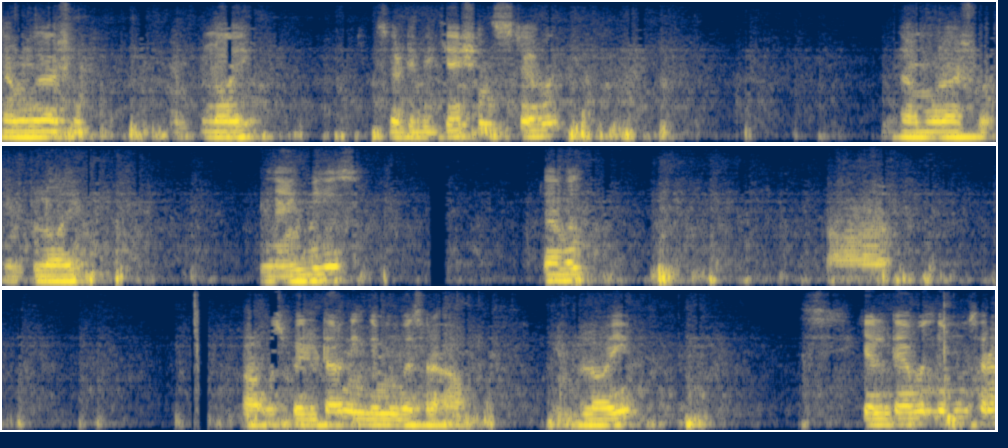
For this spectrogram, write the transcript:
जब मेरा शुरू employee certifications table the Morasho employee languages. Table uh, उस पे रिटर्निंग दे मूँगा सर आओ एम्प्लॉय स्किल टेबल दे मूँगा सर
